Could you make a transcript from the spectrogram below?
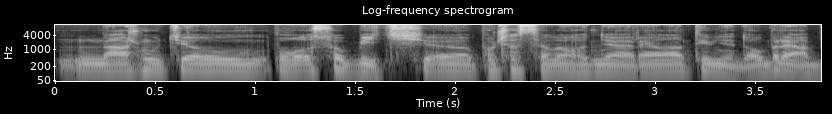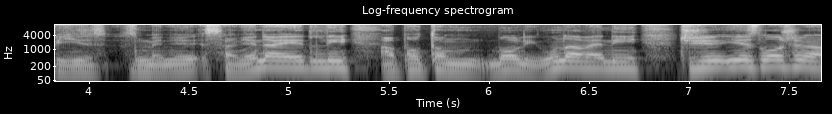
nášmu telu pôsobiť e, počas celého dňa relatívne dobre, aby sme sa nenajedli a potom boli unavení. Čiže je zložená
